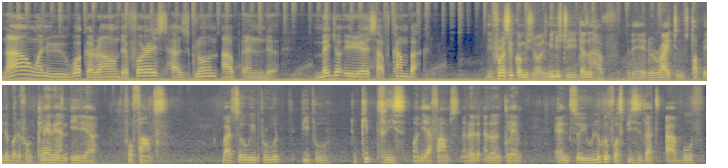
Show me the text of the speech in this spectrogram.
Now when we walk around, the forest has grown up and major areas have come back. The Forestry Commission or the ministry doesn't have the, the right to stop anybody from clearing an area for farms. But so we promote people to keep trees on their farms and rather than clear them. And so you're looking for species that are both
